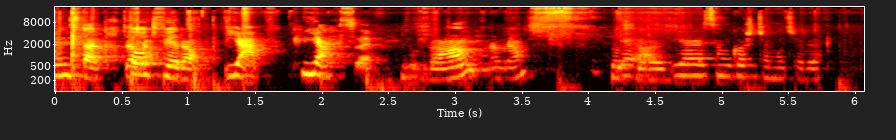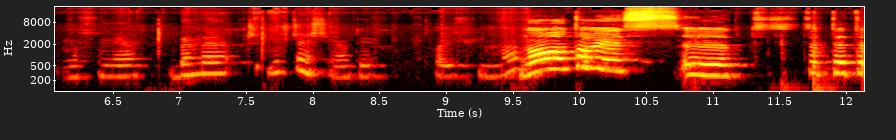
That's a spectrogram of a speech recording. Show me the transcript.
więc tak, to Dobra. otwiera. Ja, ja chcę. Dobra. Dobra. to Ja, otwieraj. ja jestem gościem u Ciebie. No w sumie będę czy- już częściej na tych. No to jest y, TTT.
